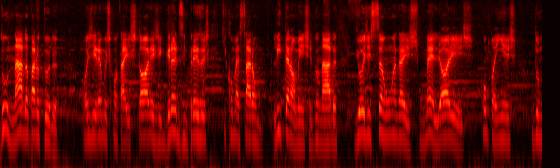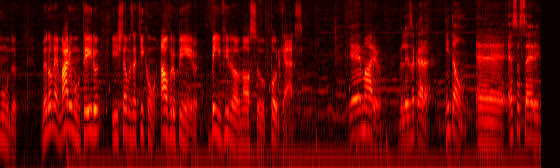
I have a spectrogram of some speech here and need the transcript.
Do Nada para o Tudo, onde iremos contar histórias de grandes empresas que começaram literalmente do nada e hoje são uma das melhores companhias do mundo. Meu nome é Mário Monteiro e estamos aqui com Álvaro Pinheiro. Bem-vindo ao nosso podcast. E aí, Mário? Beleza, cara? Então, é, essa série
